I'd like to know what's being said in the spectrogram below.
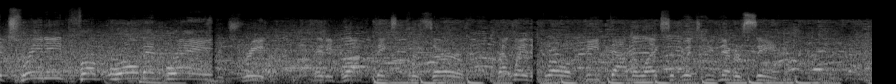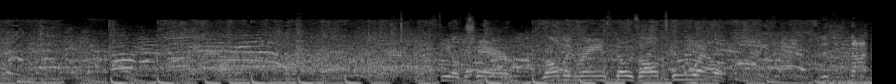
Retreating from Roman Reigns. Retreat. Maybe Brock thinks preserve. That way to throw a beat down the likes of which we've never seen. Steel chair. Roman Reigns knows all too well. This is not.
